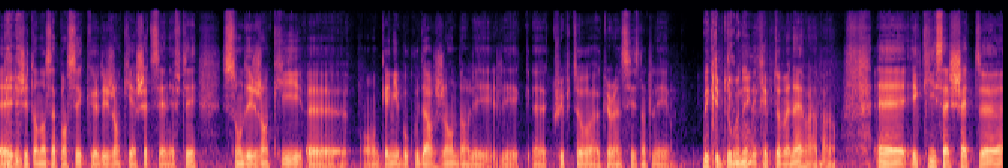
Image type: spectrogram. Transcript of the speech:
euh, j'ai tendance à penser que les gens qui achètent ces NFT sont des gens qui euh, ont gagné beaucoup d'argent dans les, les euh, cryptocurrencies, donc les les crypto-monnaies. Les crypto-monnaies, voilà, pardon. Et, et qui s'achètent euh,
